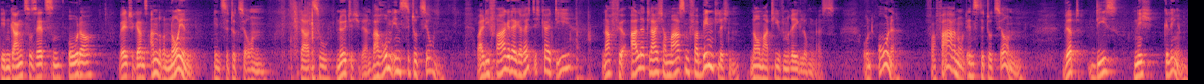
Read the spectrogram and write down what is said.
in Gang zu setzen oder welche ganz anderen neuen Institutionen dazu nötig wären. Warum Institutionen? Weil die Frage der Gerechtigkeit die nach für alle gleichermaßen verbindlichen normativen Regelungen ist. Und ohne Verfahren und Institutionen wird dies nicht gelingen.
